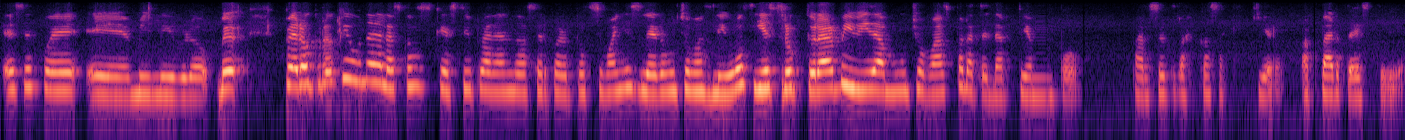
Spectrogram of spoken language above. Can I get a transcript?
ese fue eh, mi libro. Pero creo que una de las cosas que estoy planeando hacer para el próximo año es leer mucho más libros y estructurar mi vida mucho más para tener tiempo para hacer otras cosas que quiero, aparte de estudiar.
